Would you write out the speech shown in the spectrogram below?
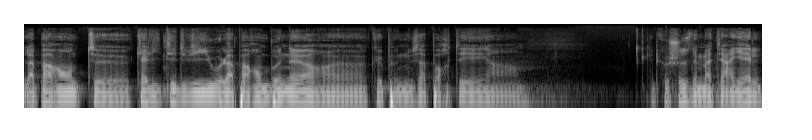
l'apparente euh, qualité de vie ou l'apparent bonheur que peut nous apporter quelque chose de matériel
